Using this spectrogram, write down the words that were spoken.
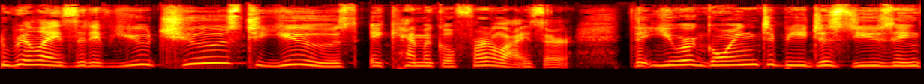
realize that if you choose to use a chemical fertilizer that you are going to be just using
